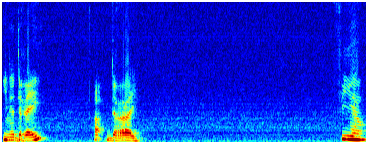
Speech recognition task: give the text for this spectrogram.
і не дрей, а драй. Фіо.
